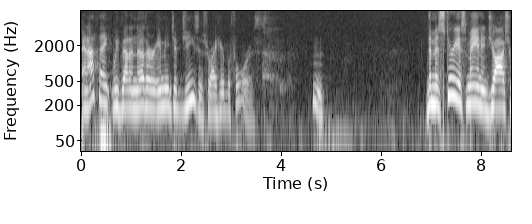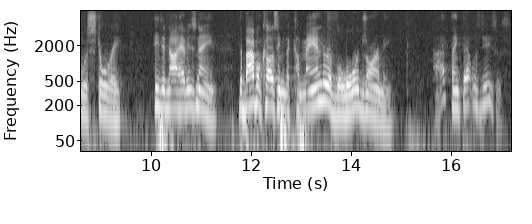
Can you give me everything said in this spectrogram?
And I think we've got another image of Jesus right here before us. Hmm. The mysterious man in Joshua's story, he did not have his name. The Bible calls him the commander of the Lord's army. I think that was Jesus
